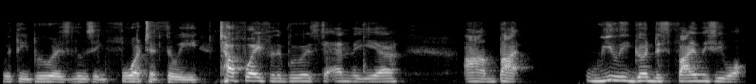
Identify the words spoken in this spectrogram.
with the Brewers losing four to three. Tough way for the Brewers to end the year. Um, but really good to finally see what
